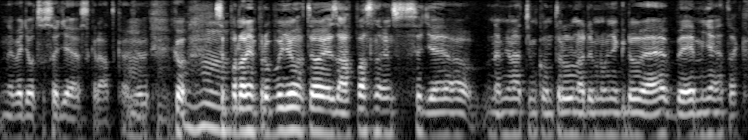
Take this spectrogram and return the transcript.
nevěděl, co se děje zkrátka. Že jako Mhm. se podle mě probudil, to je zápas, nevím, co se děje a neměl nad tím kontrolu, nade mnou někdo je, bije mě, tak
